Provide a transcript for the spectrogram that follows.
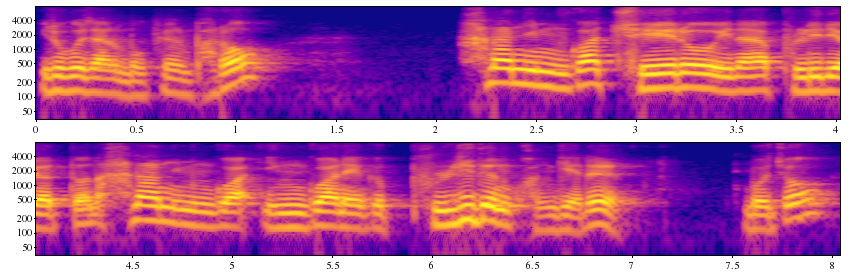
이루고자 하는 목표는 바로 하나님과 죄로 인하여 분리되었던 하나님과 인간의 그 분리된 관계를 뭐죠?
